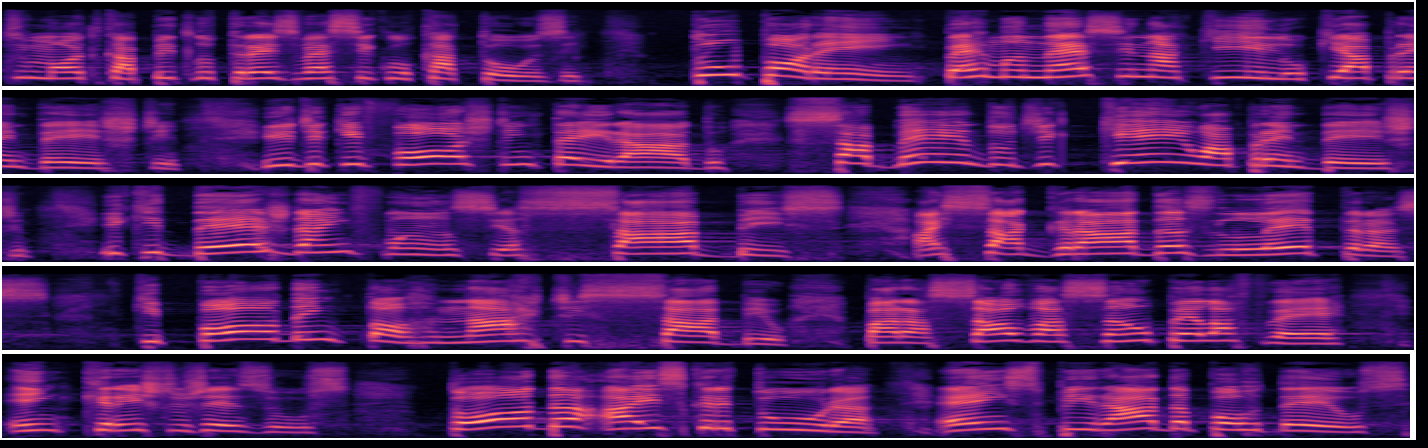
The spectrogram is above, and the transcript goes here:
Timóteo capítulo 3, versículo 14. Tu, porém, permanece naquilo que aprendeste e de que foste inteirado, sabendo de quem o aprendeste e que desde a infância sabes as sagradas letras que podem tornar-te sábio para a salvação pela fé em Cristo Jesus. Toda a Escritura é inspirada por Deus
